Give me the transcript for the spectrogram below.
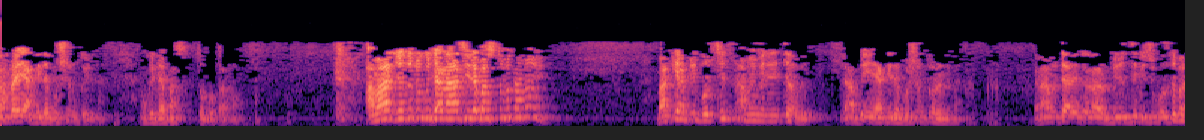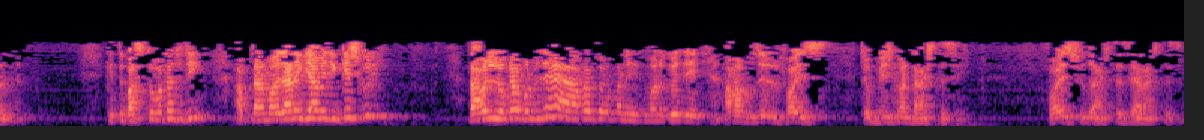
আমরা এই আকিদা পোষণ করি না। আমাকে এটা বাস্তবতা নয়। আমার যতটুকু জানা আছে, এটা বাস্তবতা নয়। বাকি আপনি বলছেন, আমি মেনে নিতে হবে। আপনি আকিদা পোষণ করেন না। কারণ আমি তার বিরুদ্ধে কিছু বলতে পারি না। কিন্তু বাস্তবতা যদি আপনার ময়দানে গিয়ে আমি জিজ্ঞেস করি, তাহলে লোকেরা বলবে যে হ্যাঁ আমরা তো মানে মনে করি যে আমার হুজুরের ফয়েজ চব্বিশ ঘণ্টা আসতেছে। ফয়েজ শুধু আসতেছে আর আসতেছে।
